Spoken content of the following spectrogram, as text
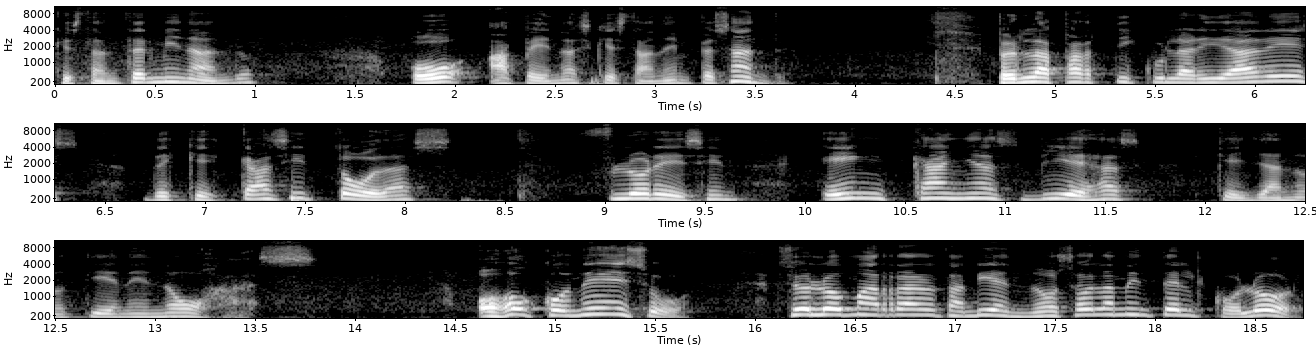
que están terminando, o apenas que están empezando. Pero la particularidad es de que casi todas florecen en cañas viejas que ya no tienen hojas. Ojo con eso. Eso es lo más raro también, no solamente el color,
